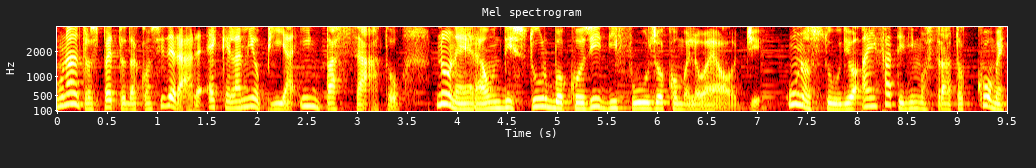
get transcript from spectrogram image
Un altro aspetto da considerare è che la miopia in passato non era un disturbo così diffuso come lo è oggi. Uno studio ha infatti dimostrato come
